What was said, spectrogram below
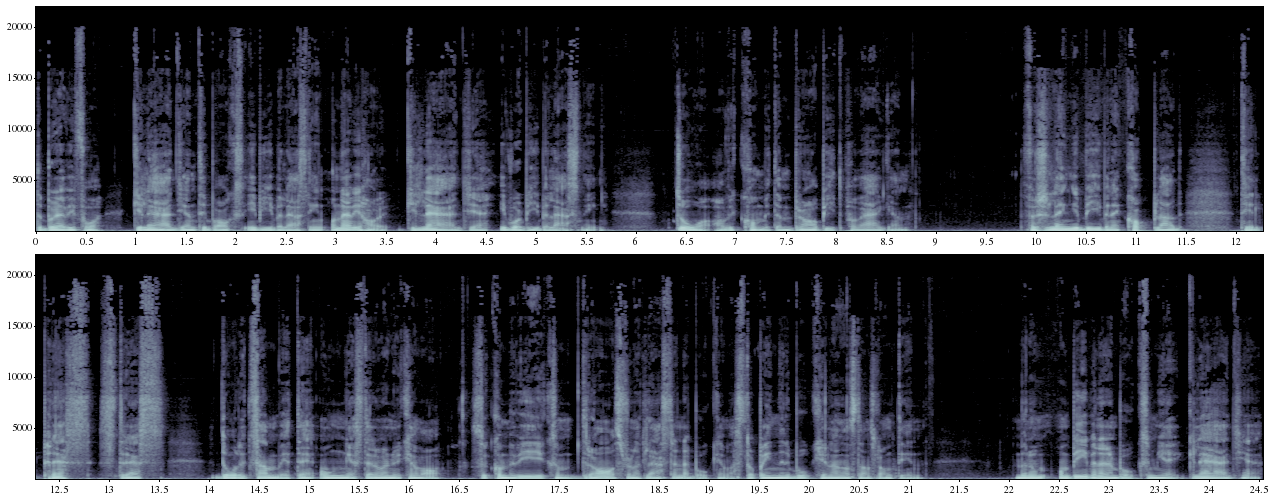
då börjar vi få glädjen tillbaks i bibelläsningen. Och när vi har glädje i vår bibelläsning, då har vi kommit en bra bit på vägen. För så länge Bibeln är kopplad till press, stress, dåligt samvete, ångest eller vad det nu kan vara, så kommer vi liksom dra oss från att läsa den där boken. Va? Stoppa in den i bokhyllan någonstans långt in. Men om, om Bibeln är en bok som ger glädje,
